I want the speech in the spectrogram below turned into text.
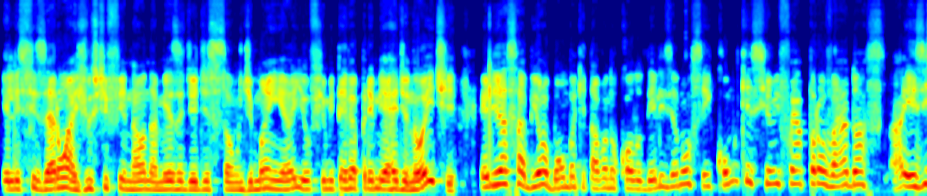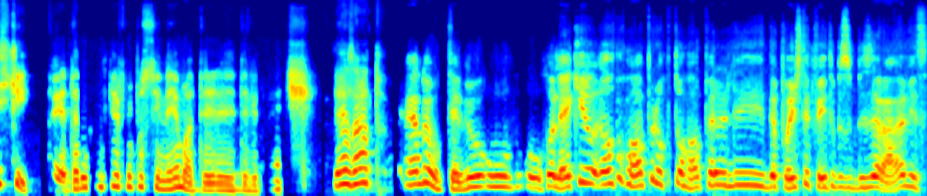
eles fizeram um ajuste final na mesa de edição de manhã e o filme teve a premiere de noite, eles já sabiam a bomba que estava no colo deles e eu não sei como que esse filme foi aprovado a, a existir. É, até depois que ele foi pro cinema, teve, teve patch. Exato. É, não, teve o, o rolê que o Elton Hopper, o Elton Hopper, ele, depois de ter feito Os Miseráveis,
